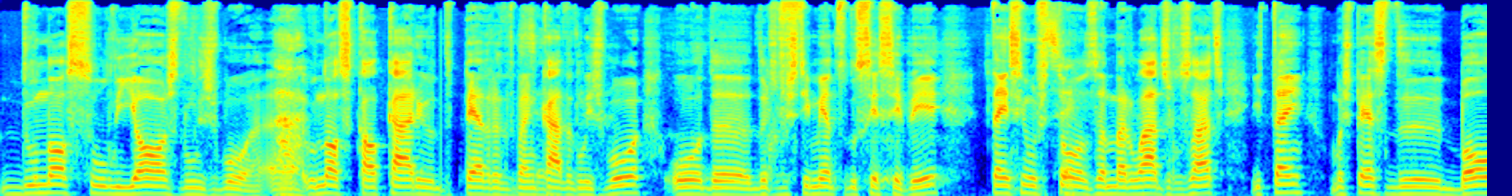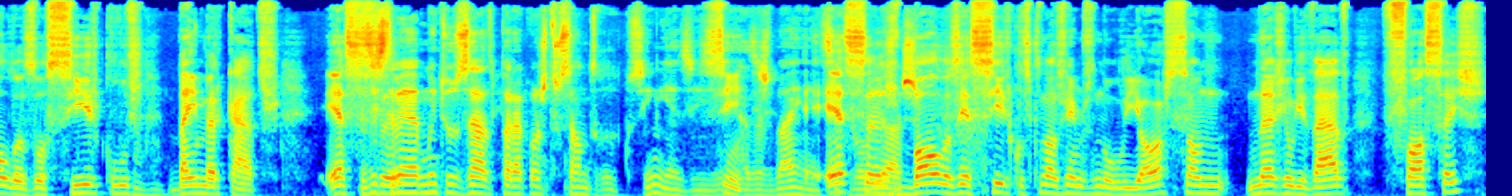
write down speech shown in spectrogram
do nosso liós de Lisboa, uh, ah. o nosso calcário de pedra de bancada Sim. de Lisboa ou de, de revestimento do CCB tem assim uns tons Sim. amarelados, rosados e tem uma espécie de bolas ou círculos uhum. bem marcados. Esse... Mas isso também é muito usado para a construção de cozinhas e Sim. casas bem. Essas bolas, esses círculos que nós vemos no Liós são, na realidade, fósseis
